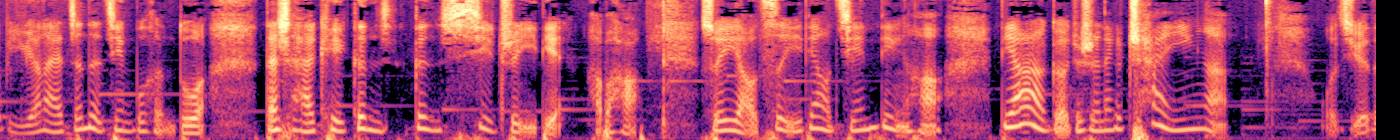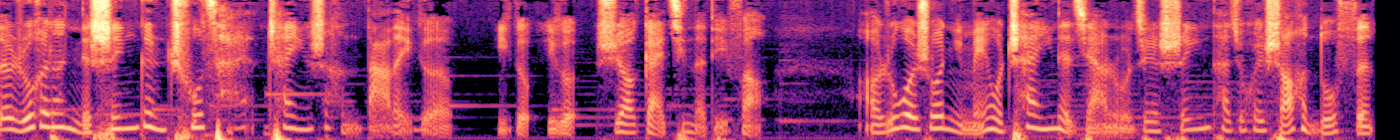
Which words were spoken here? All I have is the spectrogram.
说比原来真的进步很多，但是还可以更更细致一点，好不好？所以咬字一定要坚定哈。第二个就是那个颤音啊，我觉得如何让你的声音更出彩，颤音是很大的一个一个一个需要改进的地方啊。如果说你没有颤音的加入，这个声音它就会少很多分；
